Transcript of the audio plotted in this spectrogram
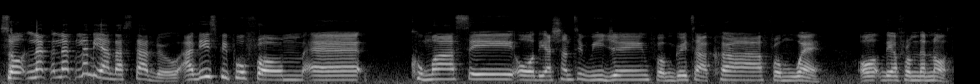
So let, let, let me understand though. Are these people from uh, Kumasi or the Ashanti region, from Greater Accra, from where? Or they are from the north?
